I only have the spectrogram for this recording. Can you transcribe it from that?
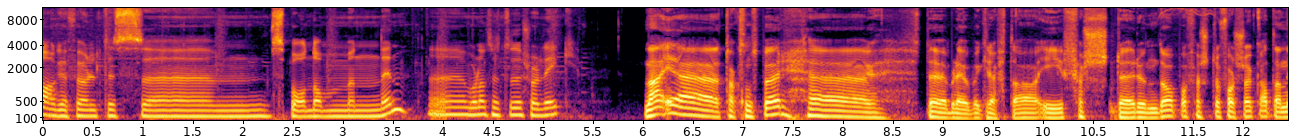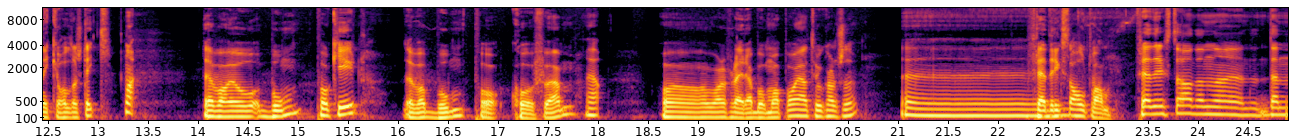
magefølelsesspådommen din. Eh, hvordan syns du sjøl det gikk? Nei, eh, takk som spør. Eh, det ble jo bekrefta i første runde og på første forsøk at den ikke holder stikk. Nei. Det var jo bom på Kiel. Det var bom på KFUM. Ja. Og var det flere jeg bomma på? Jeg tror kanskje det. Uh, Fredrikstad holdt vann. Fredrikstad, den, den,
